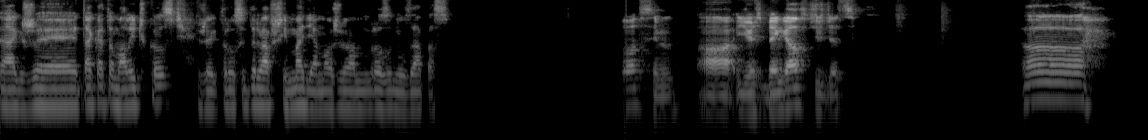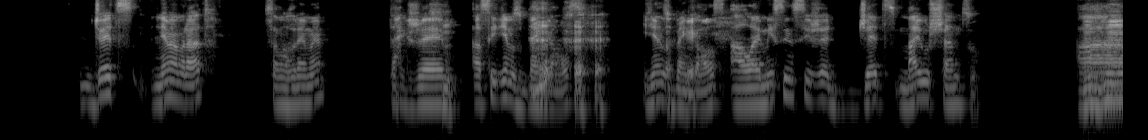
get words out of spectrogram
Takže takáto maličkosť, že, ktorú si treba všímať a môže vám rozhodnúť zápas. Prosím. A ideš z Bengals či Jets? Uh, Jets nemám rád, samozrejme. Takže asi idem z Bengals. Idem z okay. Bengals, ale myslím si, že Jets majú šancu. A mm-hmm.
